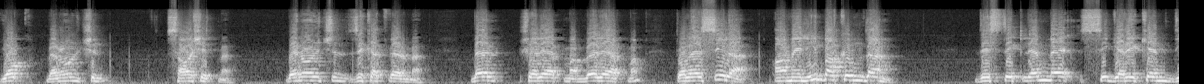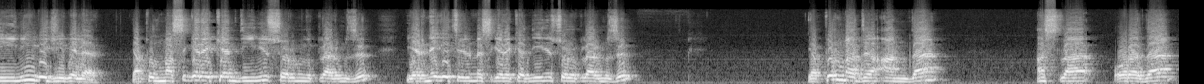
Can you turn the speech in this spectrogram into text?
yok ben onun için savaş etmem. Ben onun için zekat vermem. Ben şöyle yapmam, böyle yapmam. Dolayısıyla ameli bakımdan desteklenmesi gereken dini vecibeler, yapılması gereken dini sorumluluklarımızı, yerine getirilmesi gereken dini sorumluluklarımızı yapılmadığı anda asla orada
